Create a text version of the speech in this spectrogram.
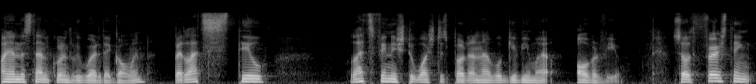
I understand currently where they're going, but let's still, let's finish to watch this product and I will give you my overview. So first thing,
